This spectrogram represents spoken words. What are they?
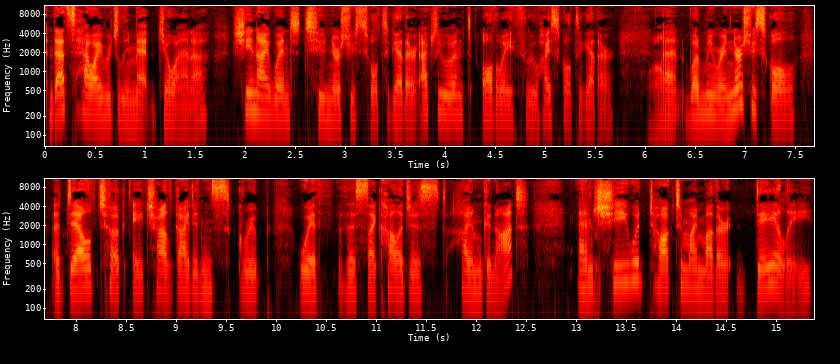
And that's how I originally met Joanna. She and I went to nursery school together. Actually, we went all the way through high school together. Wow. And when we were in nursery school, Adele took a child guidance group with the psychologist Haim Ginott, and she would talk to my mother daily,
